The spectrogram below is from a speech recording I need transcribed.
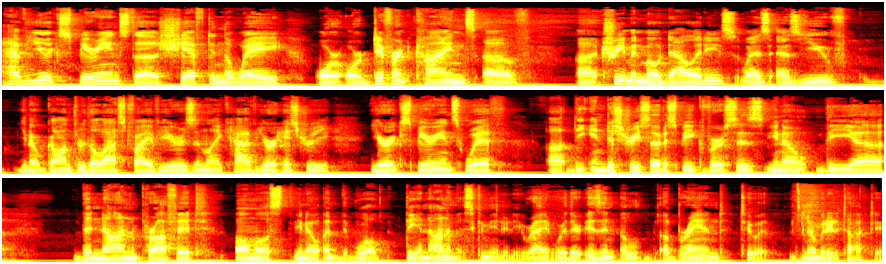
have you experienced a shift in the way or or different kinds of uh, treatment modalities as as you've you know gone through the last five years and like have your history, your experience with uh, the industry, so to speak, versus you know the uh, the non-profit almost you know uh, well the anonymous community right where there isn't a, a brand to it there's nobody to talk to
